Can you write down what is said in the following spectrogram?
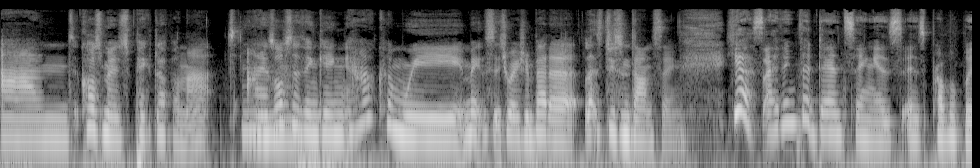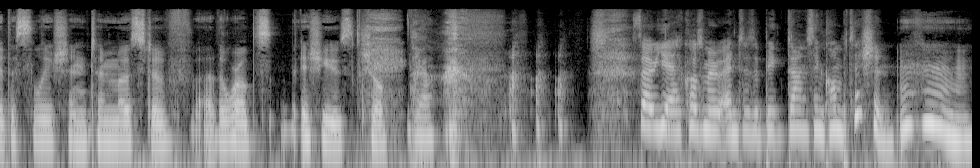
And Cosmo's picked up on that and is also thinking, how can we make the situation better? Let's do some dancing. Yes, I think that dancing is is probably the solution to most of uh, the world's issues. Sure. Yeah. So, yeah, Cosmo enters a big dancing competition. Mm-hmm.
